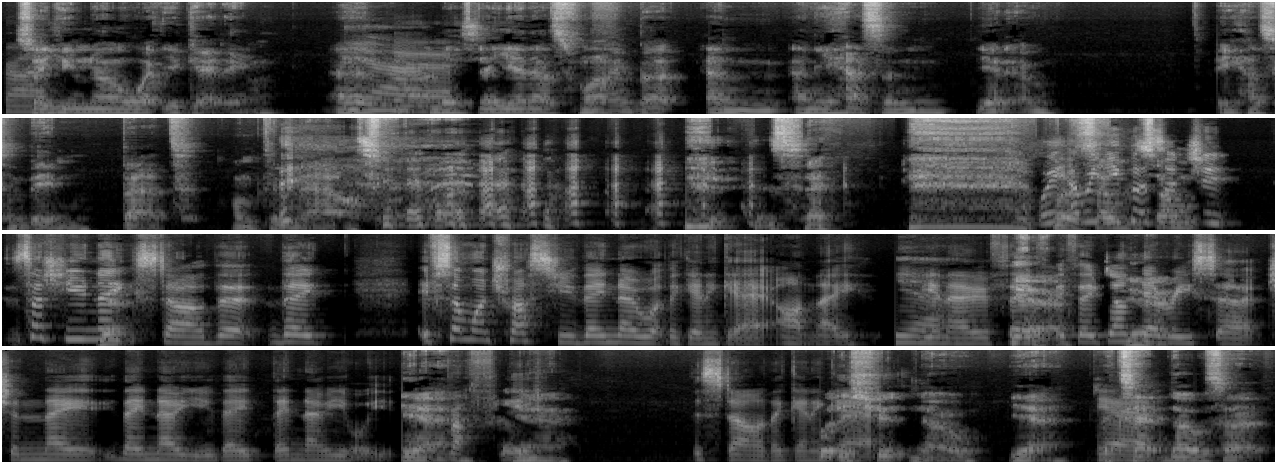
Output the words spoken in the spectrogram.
right. so you know what you're getting. And, Yeah. and they say, yeah, that's fine, but and and it hasn't, you know, it hasn't been bad until now. So- Wait, I mean, some- you've got some- such a such a unique Yeah. style that they, if someone trusts you, they know what they're going to get, aren't they? Yeah. You know, if they Yeah, have if they've done yeah. their research and they they know you, they they know you yeah, roughly yeah. the style they're going to Well, they should know, yeah. Yeah. Except those that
